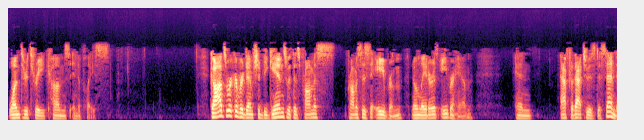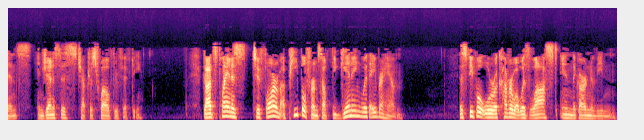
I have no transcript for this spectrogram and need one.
1 through 3 comes into place. God's work of redemption begins with his promise, promises to Abram, known later as Abraham, and after that to his descendants in Genesis chapters 12 through 50. God's plan is to form a people for himself, beginning with Abraham. This people will recover what was lost in the Garden of Eden.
